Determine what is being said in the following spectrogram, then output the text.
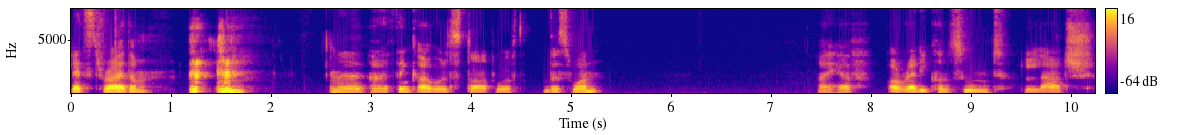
let's try them. uh, I think I will start with this one. I have already consumed large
